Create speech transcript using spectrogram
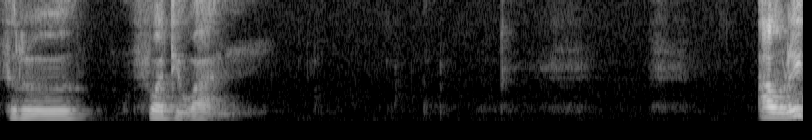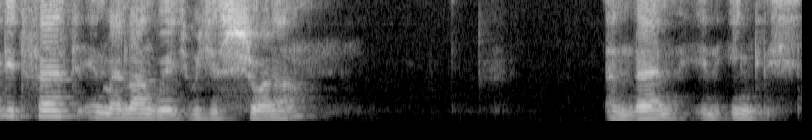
through 41. I'll read it first in my language, which is Shona, and then in English.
